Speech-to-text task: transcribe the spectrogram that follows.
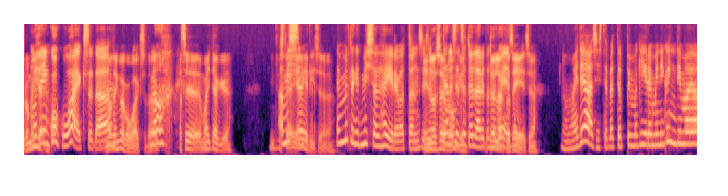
ma, ma ise... teen kogu aeg seda. ma teen ka kogu aeg seda no.. aga see, ma ei teagi. mind vist mis... ei häiri see. ei, ma mõtlengi, et mis seal häirivat on siis, no, et jälle see, et sa töllerdad nagu ees. ees, jah no ma ei tea, siis te peate õppima kiiremini kõndima ja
